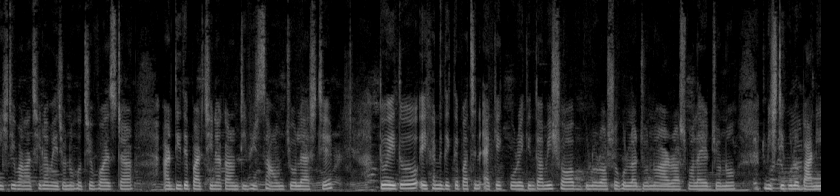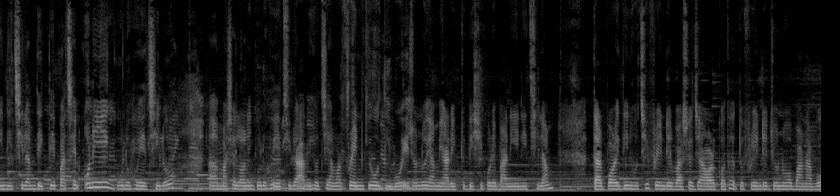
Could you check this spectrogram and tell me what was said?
মিষ্টি বানাচ্ছিলাম, এই জন্য হচ্ছে ভয়েসটা আর দিতে পারছি না কারণ টিভির সাউন্ড চলে আসছে। তো এই তো এখানে দেখতে পাচ্ছেন এক এক করে কিন্তু আমি সবগুলো রসগোল্লার জন্য আর রসমালাইয়ের জন্য মিষ্টিগুলো বানিয়ে নিচ্ছিলাম। দেখতেই পাচ্ছেন অনেকগুলো হয়েছিল মাসাল অনেকগুলো হয়েছিল। আমি হচ্ছে আমার ফ্রেন্ডকেও দিব, এজন্যই আমি আর একটু বেশি করে বানিয়ে নিচ্ছিলাম। তারপরের দিন হচ্ছে ফ্রেন্ডের বাসায় যাওয়ার কথা, তো ফ্রেন্ডের জন্য বানাবো,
